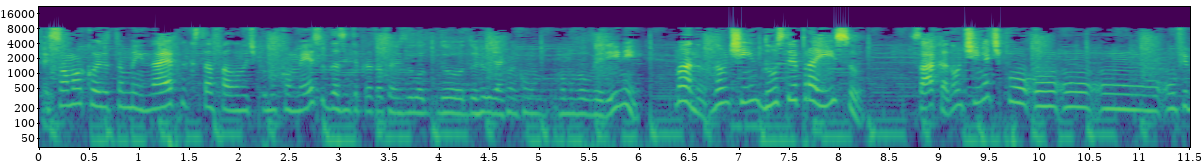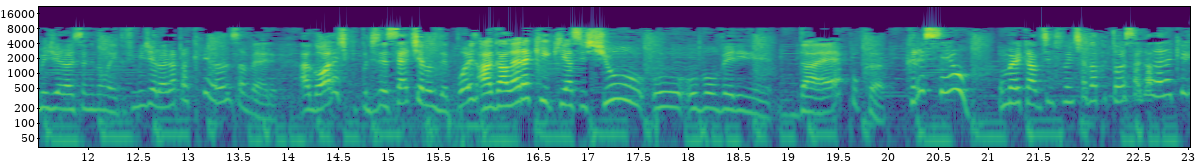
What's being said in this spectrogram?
feito. só uma coisa também, na época que você tá falando, tipo, no começo das interpretações do, do, do Hugh Jackman como, como Wolverine, mano, não tinha indústria pra isso. Saca? Não tinha, tipo, um, um, um, um filme de herói sanguinolento. O filme de herói era pra criança, velho. Agora, tipo, 17 anos depois, a galera que, que assistiu o, o Wolverine da época cresceu. O mercado simplesmente se adaptou a essa galera que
